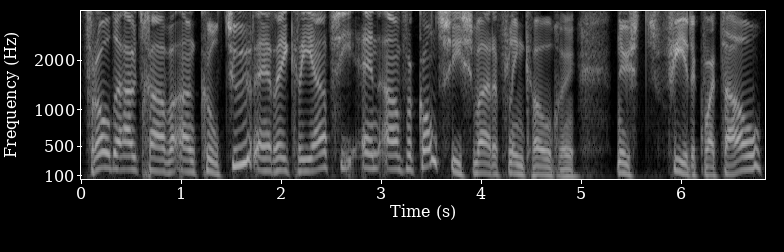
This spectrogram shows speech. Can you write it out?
vooral de uitgaven aan cultuur en recreatie en aan vakanties waren flink hoger. Nu is het vierde kwartaal.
